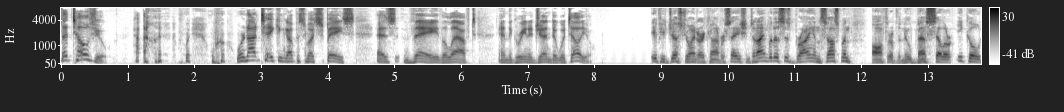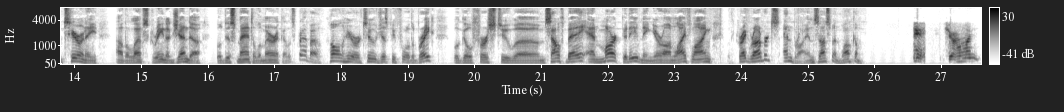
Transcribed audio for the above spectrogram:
that tells you we're not taking up as much space as they, the left, and the Green Agenda would tell you. If you just joined our conversation tonight with us is Brian Sussman, author of the new bestseller Eco Tyranny How the Left's Green Agenda Will Dismantle America. Let's grab a call here or two just before the break. We'll go first to um, South Bay. And Mark, good evening. You're on Lifeline with Craig Roberts and Brian Sussman. Welcome. Hey, gentlemen.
